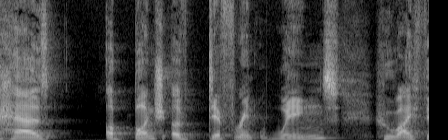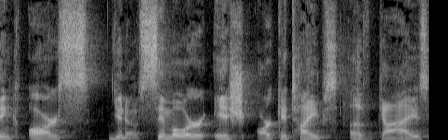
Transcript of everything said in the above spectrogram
has a bunch of different wings who I think are you know similar-ish archetypes of guys,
